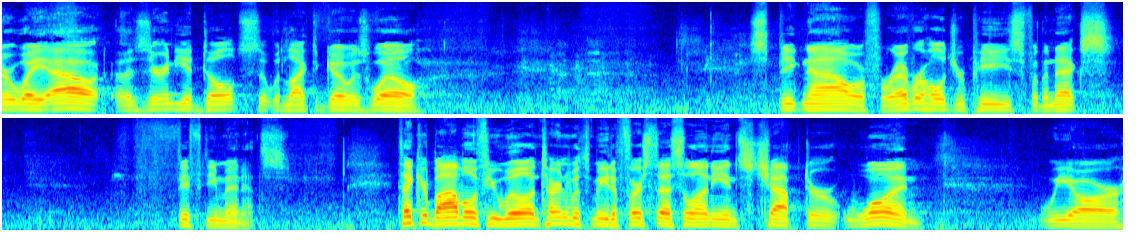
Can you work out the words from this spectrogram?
their way out. Is there any adults that would like to go as well? Speak now or forever hold your peace for the next 50 minutes. Take your Bible, if you will, and turn with me to 1 Thessalonians chapter 1. We are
